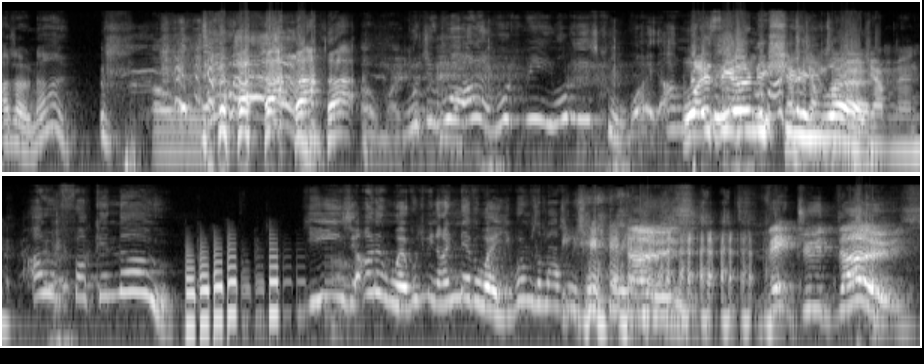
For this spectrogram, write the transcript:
I don't know. oh. oh my What do you what? I What do you mean? What are these called? What? I'm, What is the only shoe you wear? the jump, man. I don't fucking know. Yeezy. I don't wear. What do you mean? I never wear. You? When was the last time you saw me? Those. Vic drew those.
